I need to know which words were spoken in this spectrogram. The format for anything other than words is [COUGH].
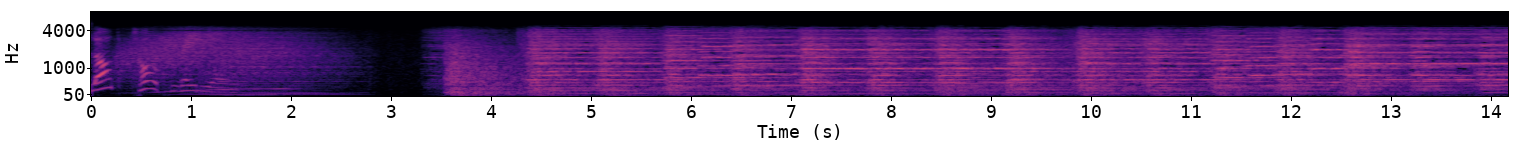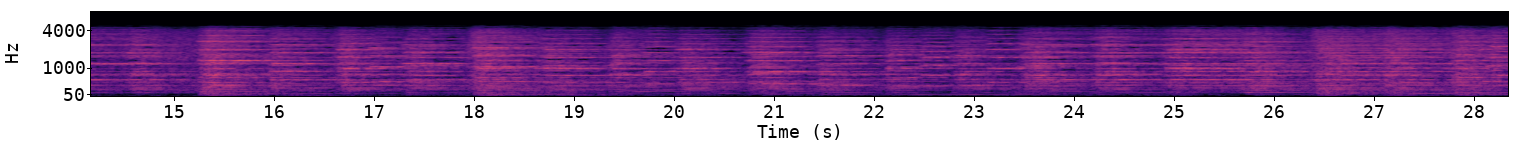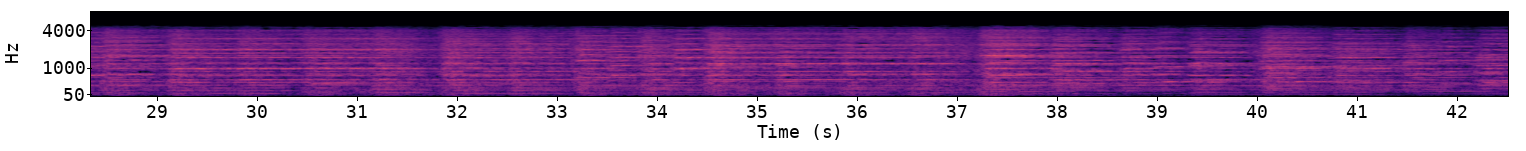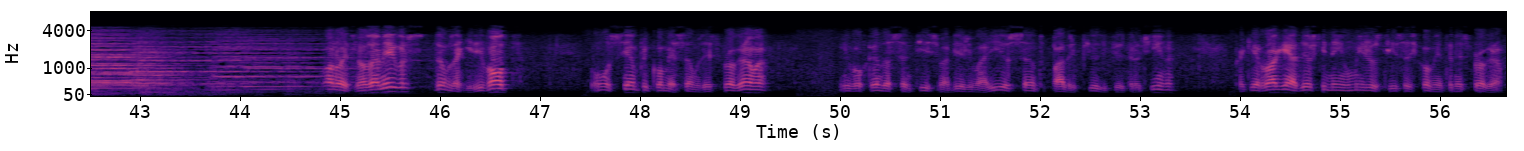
Blog Talk Radio. Noite, meus amigos. Estamos aqui de volta. Como sempre, começamos esse programa invocando a Santíssima Virgem Maria, o Santo Padre Pio de Pietrelcina, para que roguem a Deus que nenhuma injustiça se cometa nesse programa.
